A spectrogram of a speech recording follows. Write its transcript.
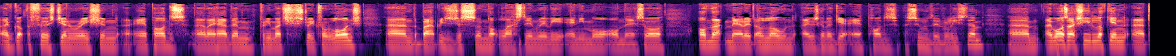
I've got the first generation uh, AirPods, and I had them pretty much straight from launch, and the batteries just are not lasting really anymore on there. So on that merit alone, I was going to get AirPods as soon as they released them. Um, I was actually looking at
